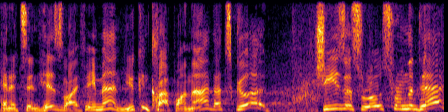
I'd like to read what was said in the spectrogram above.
And it's in his life, amen. You can clap on that, that's good. Jesus rose from the dead.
